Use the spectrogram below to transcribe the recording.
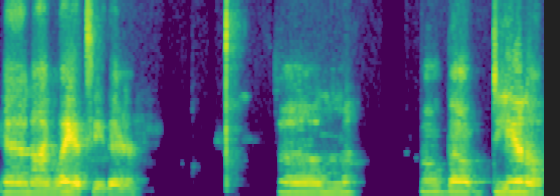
and I'm laity there. Um, how about Deanna?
